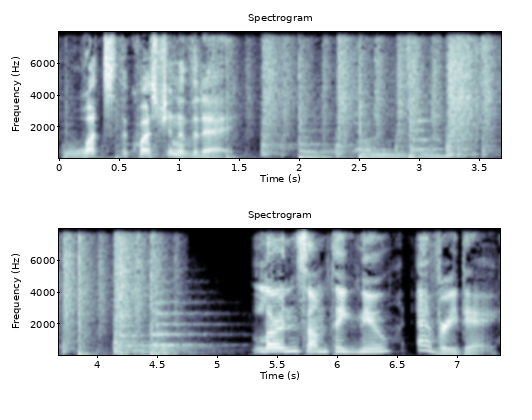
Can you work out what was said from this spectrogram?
What's the question of the day? Learn something new every day.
